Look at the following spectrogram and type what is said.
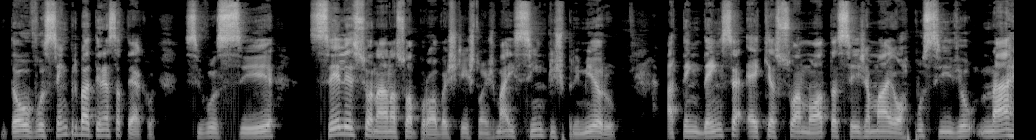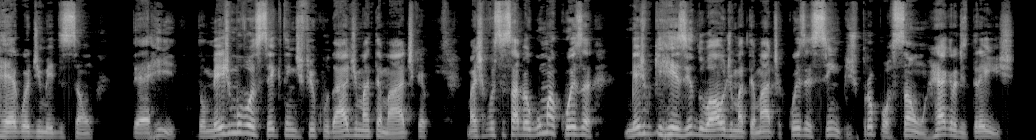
Então, eu vou sempre bater nessa tecla. Se você selecionar na sua prova as questões mais simples primeiro, a tendência é que a sua nota seja maior possível na régua de medição TRI. Então, mesmo você que tem dificuldade em matemática, mas que você sabe alguma coisa, mesmo que residual de matemática, coisas simples, proporção, regra de três,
